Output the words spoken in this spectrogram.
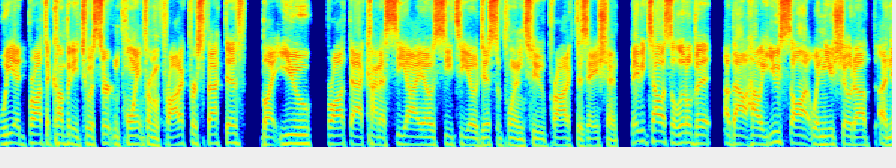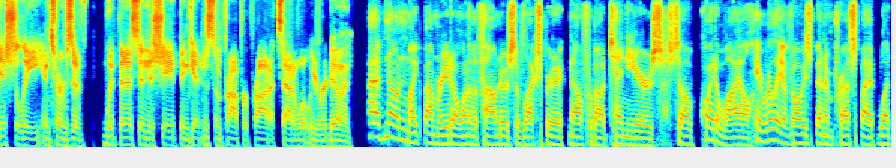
we had brought the company to a certain point from a product perspective, but you brought that kind of CIO, CTO discipline to productization. Maybe tell us a little bit about how you saw it when you showed up initially in terms of whipping us into shape and getting some proper products out of what we were doing. I've known Mike Bommarito, one of the founders of LexPredict, now for about 10 years. So quite a while. And really, I've always been impressed by what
